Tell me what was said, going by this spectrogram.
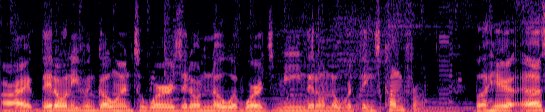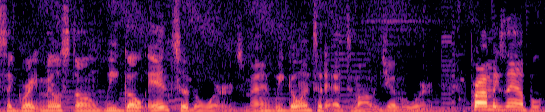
All right? They don't even go into words. They don't know what words mean. They don't know where things come from. But here, us at Great Millstone, we go into the words, man. We go into the etymology of a word. Prime example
